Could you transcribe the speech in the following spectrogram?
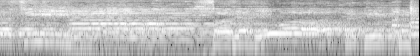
देशाची साऱ्या देवात देखणी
